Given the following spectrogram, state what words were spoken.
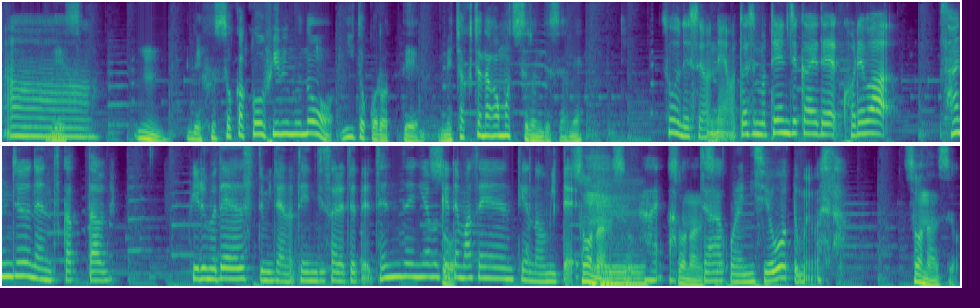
あうん。で、フッ素加工フィルムのいいところってめちゃくちゃ長持ちするんですよね。あそうですよね私も展示会でこれは30年使ったフィルムですってみたいな展示されてて全然破けてませんっていうのを見てそうなんですよはい、あそうなんですよじゃあこれにしようって思いましたそうなんですよ。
